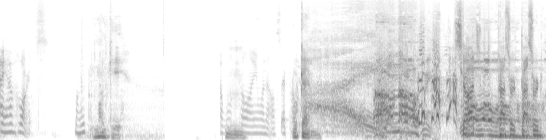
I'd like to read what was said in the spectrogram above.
I have horns. Monkey. Monkey. I won't Hmm. tell anyone else. I. Okay. Oh no! Wait, Scotch. Whoa, whoa, whoa, password. whoa, Password. whoa.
